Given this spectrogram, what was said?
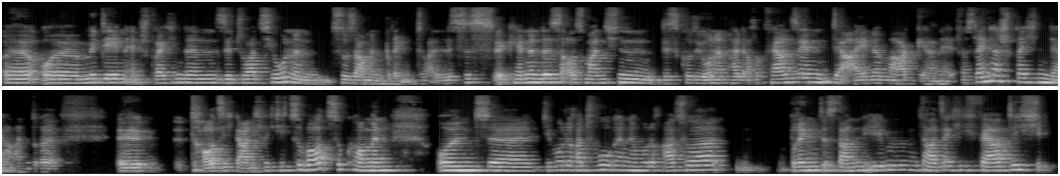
äh, äh, mit den entsprechenden Situationen zusammenbringt. Weil es ist, wir kennen das aus manchen Diskussionen halt auch im Fernsehen. Der eine mag gerne etwas länger sprechen, der andere äh, traut sich gar nicht richtig zu Wort zu kommen. Und äh, die Moderatorin, der Moderator bringt es dann eben tatsächlich fertig,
